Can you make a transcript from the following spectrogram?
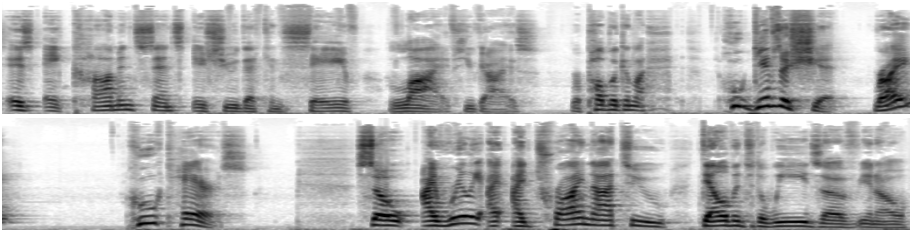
is a common sense issue that can save lives, you guys. Republican life. Who gives a shit, right? Who cares? So I really I, I try not to delve into the weeds of you know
